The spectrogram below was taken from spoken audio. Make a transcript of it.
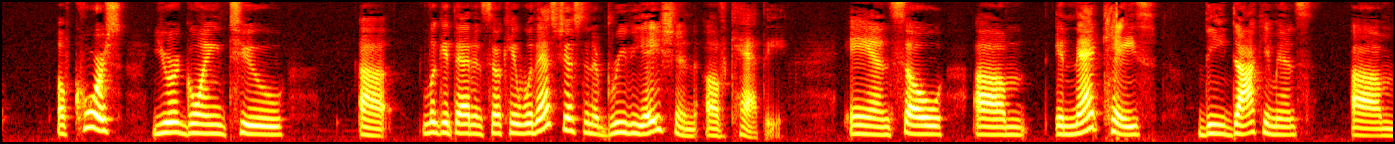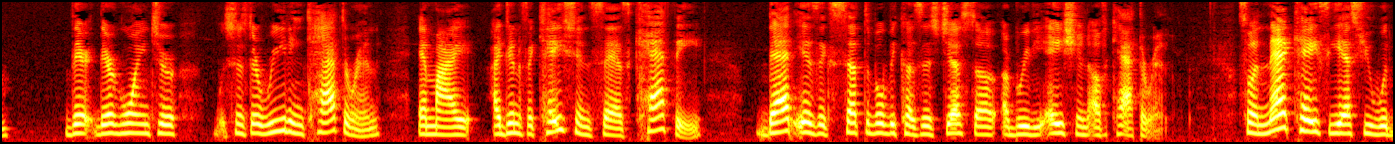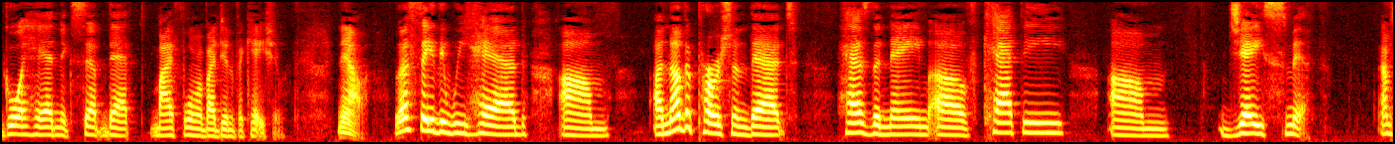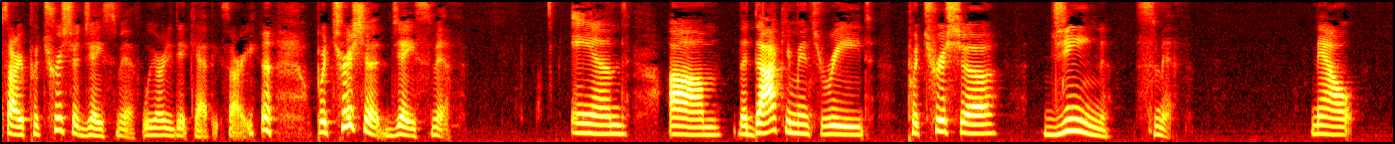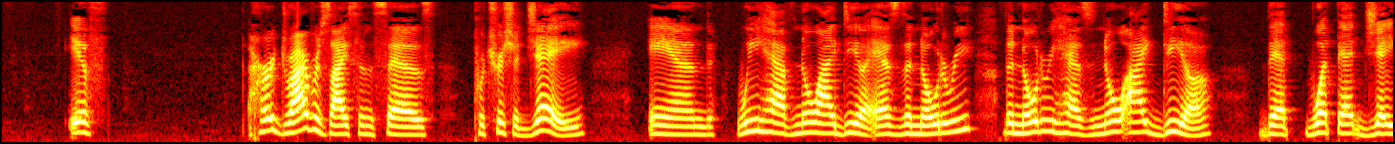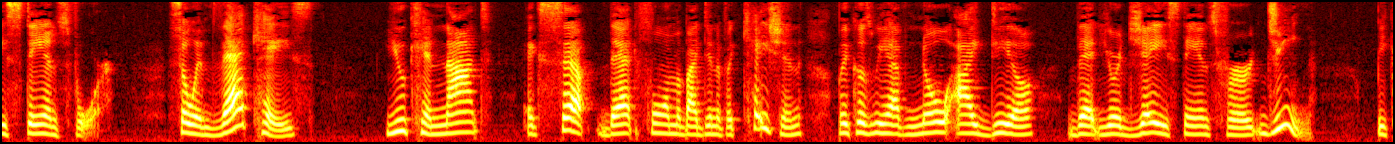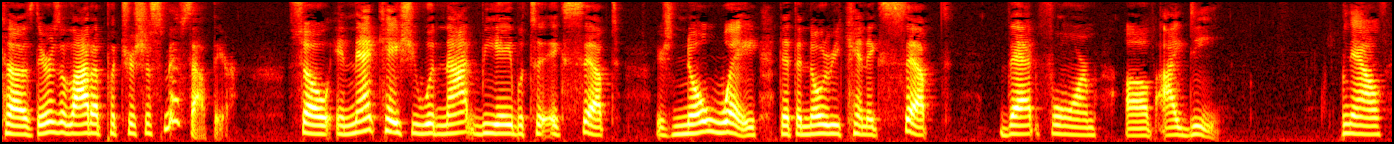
of course, you're going to uh, look at that and say, okay, well, that's just an abbreviation of Kathy. And so, um, in that case, the documents um, they're they're going to since they're reading Catherine and my identification says Kathy, that is acceptable because it's just a abbreviation of Catherine. So in that case, yes, you would go ahead and accept that my form of identification. Now, let's say that we had um, another person that has the name of Kathy um, J. Smith. I'm sorry, Patricia J. Smith. We already did Kathy, sorry. Patricia J. Smith. And um, the documents read Patricia Jean Smith. Now, if her driver's license says Patricia J, and we have no idea as the notary, the notary has no idea that what that J stands for. So in that case, you cannot accept that form of identification because we have no idea that your J stands for Jean because there's a lot of Patricia Smiths out there. So in that case, you would not be able to accept, there's no way that the notary can accept that form of ID. Now,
